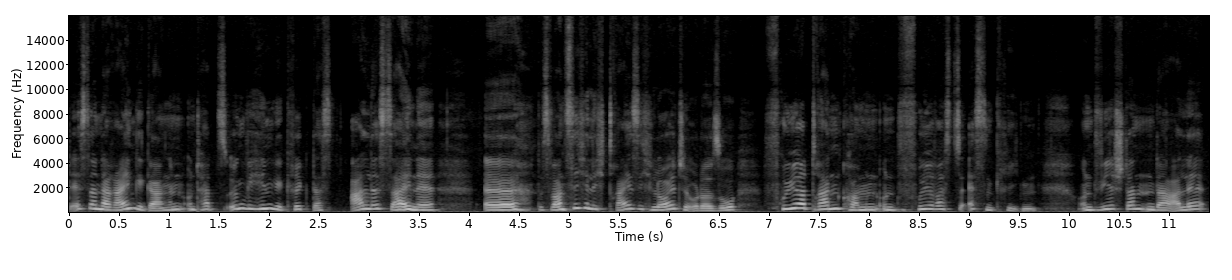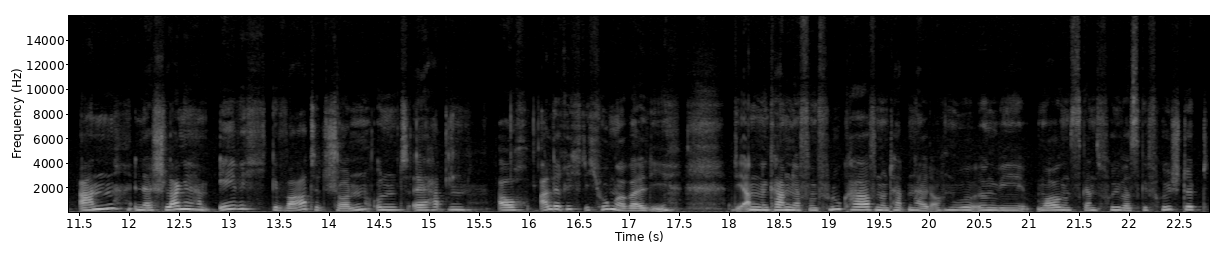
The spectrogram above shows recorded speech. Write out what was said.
der ist dann da reingegangen und hat es irgendwie hingekriegt, dass alle seine, äh, das waren sicherlich 30 Leute oder so, früher drankommen und früher was zu essen kriegen. Und wir standen da alle an in der Schlange, haben ewig gewartet schon und äh, hatten auch alle richtig Hunger, weil die, die anderen kamen ja vom Flughafen und hatten halt auch nur irgendwie morgens ganz früh was gefrühstückt.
